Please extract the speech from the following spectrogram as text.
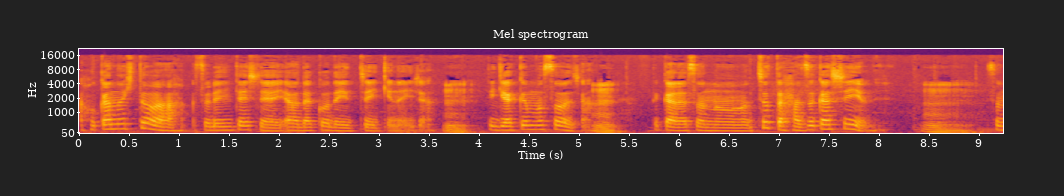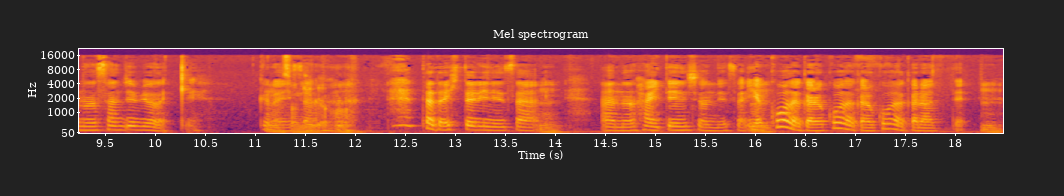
他の人はそれに対してああだこうだ言っちゃいけないじゃん。うん。で逆もそうじゃん、うん。だからそのちょっと恥ずかしいよね。うん。その30秒だっけ？くらいさ、うん。30秒うんただ一人でさ、うんあのハイテンションでさ「うん。いやこうだからこうだからこうだから」ってうん。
